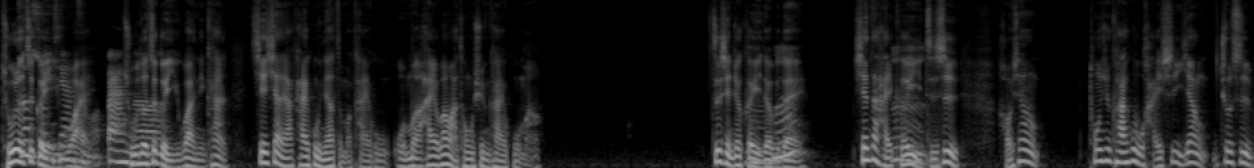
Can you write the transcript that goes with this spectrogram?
除了这个以外，除了这个以外，你看接下来要开户，你要怎么开户？我们还有办法通讯开户吗？之前就可以，对不对？现在还可以，只是。好像通讯开户还是一样，就是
